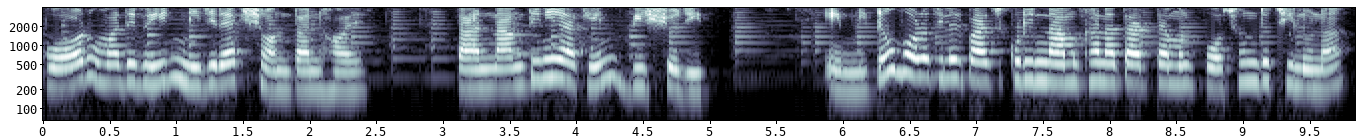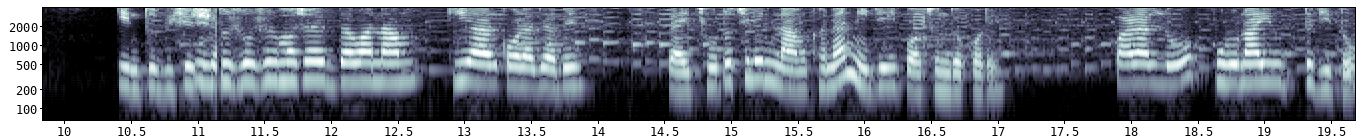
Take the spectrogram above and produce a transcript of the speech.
পর উমাদেবীর নিজের এক সন্তান হয়। তার নাম তিনি রাখেন বিশ্বজিৎ। এমনিতেও বড় ছেলের পাঁচকুড়ির নামখানা তার তেমন পছন্দ ছিল না। কিন্তু বিশেষত শ্বশুরমশাইয়ের দেওয়া নাম কি আর করা যাবে? তাই ছোট ছেলের নামখানা নিজেই পছন্দ করে। পাড়ার লোক পুরোনাই উত্তেজিত।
